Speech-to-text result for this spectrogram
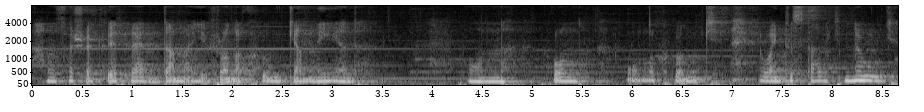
Han försökte rädda mig från att sjunka ned. Hon, hon, hon sjönk. Jag var inte stark nog.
